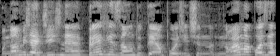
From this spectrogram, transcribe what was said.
O nome já diz, né? Previsão do tempo. A gente não é uma coisa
